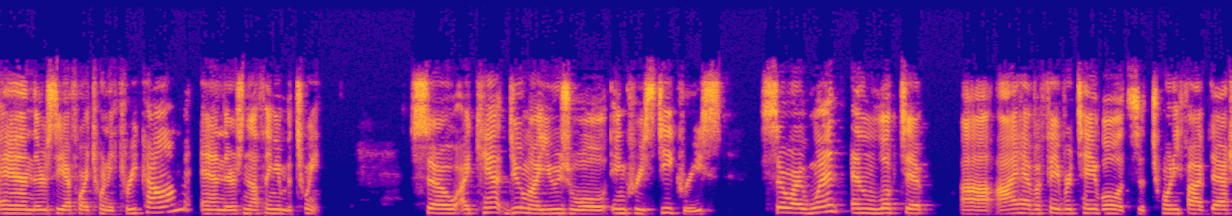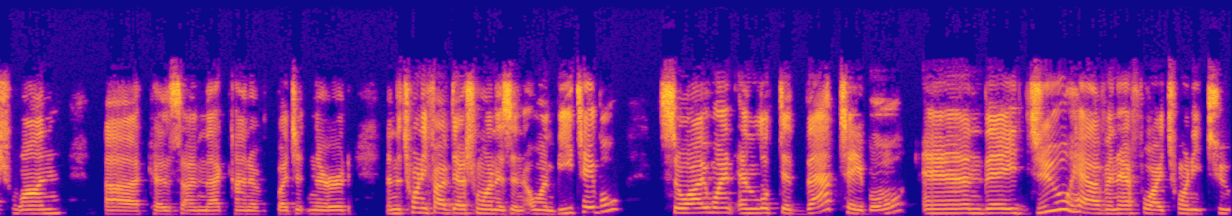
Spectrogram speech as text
and there's the FY23 column, and there's nothing in between. So I can't do my usual increase decrease. So I went and looked at, uh, I have a favorite table. It's a 25 1 because uh, I'm that kind of budget nerd. And the 25 1 is an OMB table. So I went and looked at that table, and they do have an FY22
